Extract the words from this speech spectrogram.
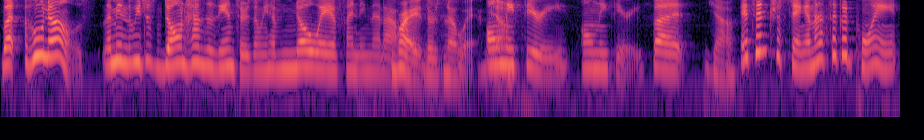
but who knows i mean we just don't have those answers and we have no way of finding that out Right. There's no way. only Yeah. theory only theory but Yeah. it's interesting and that's a good point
